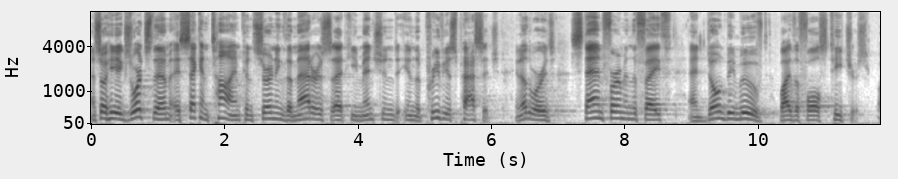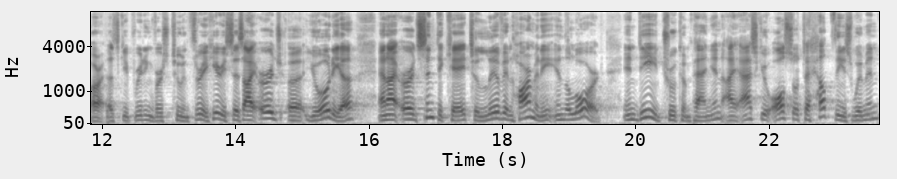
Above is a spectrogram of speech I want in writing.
And so he exhorts them a second time concerning the matters that he mentioned in the previous passage. In other words, stand firm in the faith and don't be moved by the false teachers. All right, let's keep reading verse two and three. Here he says, I urge uh, Euodia and I urge Syntyche to live in harmony in the Lord. Indeed, true companion, I ask you also to help these women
